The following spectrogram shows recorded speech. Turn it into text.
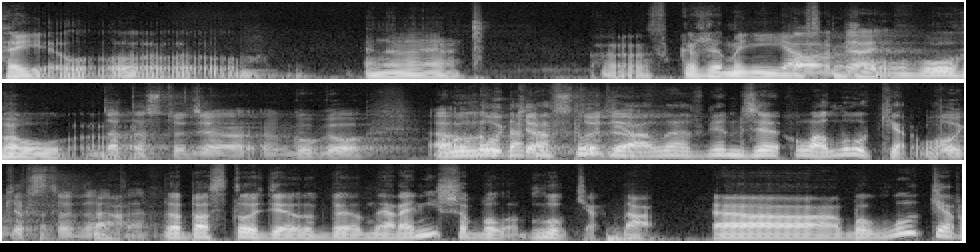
цей, е, скажи мені, я Power скажу, у Google. Data Studio, Google, Google Looker Data Studio, але він же. О, Looker. Looker Studio, да, так. Де не раніше було, в Looker, так. Да. Е, або в Looker.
